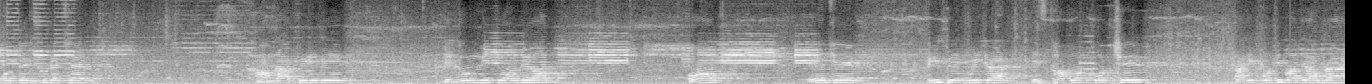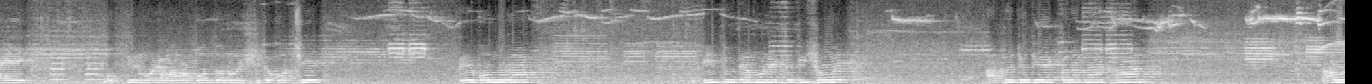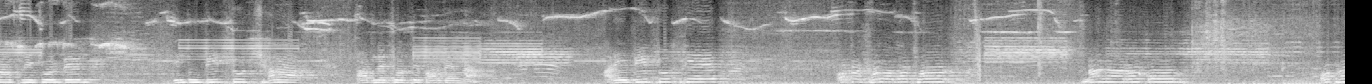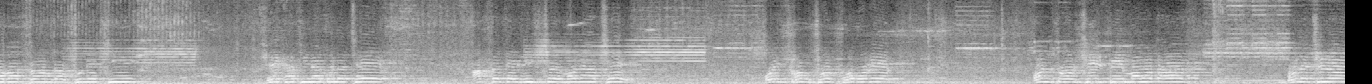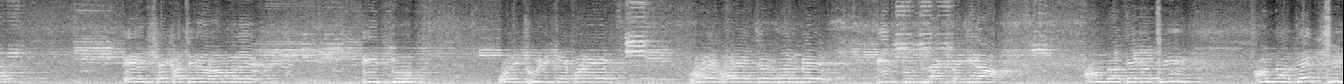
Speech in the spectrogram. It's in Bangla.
মধ্যে শুনেছেন, আমরা পৃথিবীর যে দুর্নীতি অনিয়ম ও এই যে প্রিপেড মিটার স্থাপন করছে, তারই প্রতিবাদে আমরা এই মুক্তির মোড়ে মানববন্ধন অনুষ্ঠিত করছি। প্রিয় বন্ধুরা, বিদ্যুৎ এমন একটা বিষয়, আপনি যদি একবেলা না খান, তাও আপনি চলবেন। কিন্তু বিদ্যুৎ ছাড়া আপনি চলতে পারবেন না। আর এই বিদ্যুৎকে গত ষোলো বছর নানা রকম কথাবার্তা আমরা শুনেছি। শেখ হাসিনা বলেছে, আপনাদের নিশ্চয় মনে আছে, ওই সংসদ ভবনের কণ্ঠশিল্পী মমতা বলেছিল, এই শেখ হাসিনার আমলে বিদ্যুৎ ওই ঝুড়িতে করে ঘরে ঘরে এসে বলবে, বিদ্যুৎ লাগবে কিনা? আমরা দেখেছি আমরা দেখছি।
